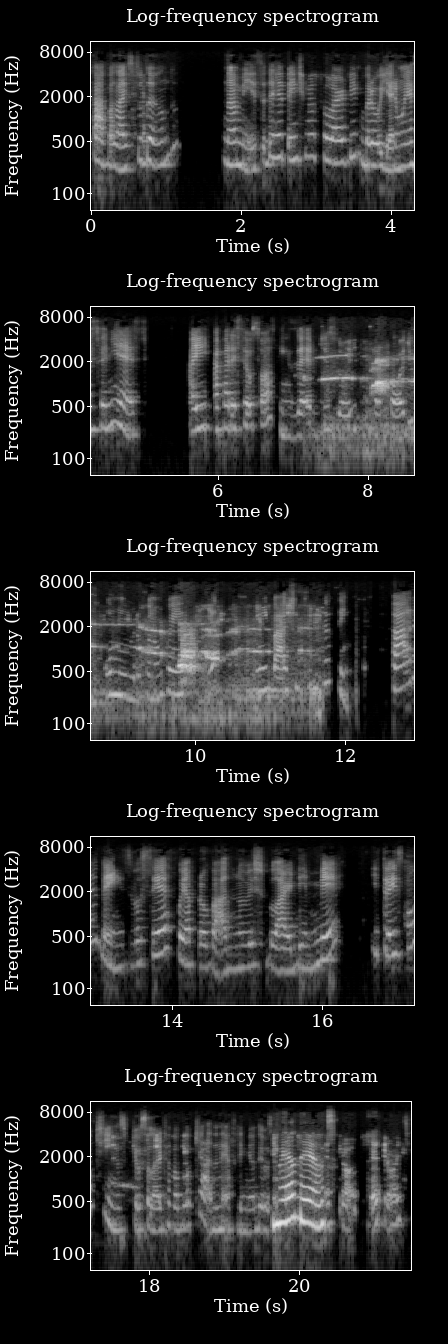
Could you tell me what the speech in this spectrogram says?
Tava lá estudando na mesa, de repente meu celular vibrou e era um SMS. Aí apareceu só assim, 018, que é o código, um número que eu não conhecia, e embaixo escrito assim: Parabéns, você foi aprovado no vestibular de Me e três pontinhos, porque o celular estava bloqueado, né? Eu falei, meu Deus, Meu Deus. é trote, é trote.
